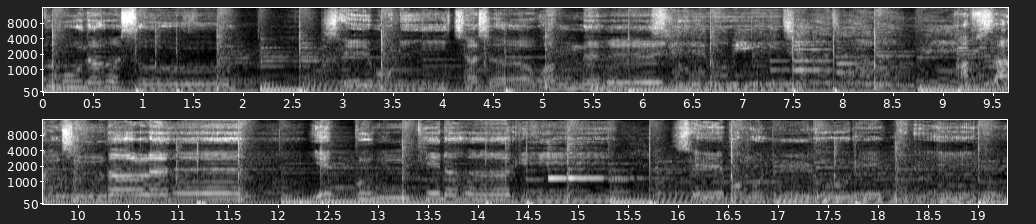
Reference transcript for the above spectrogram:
하고 나서 새 봄이 찾아왔네요 밥상 진달래 예쁜 개나리 새 봄을 노래하네요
